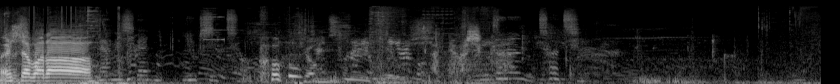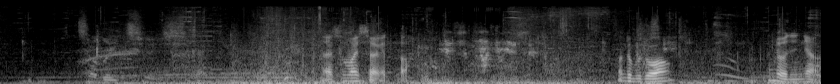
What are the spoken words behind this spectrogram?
빨리 잡아라 남은 시간 60초. 전원 처치. 나 숨어 있어야겠다 한줄 부좋아 한조 어딨냐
